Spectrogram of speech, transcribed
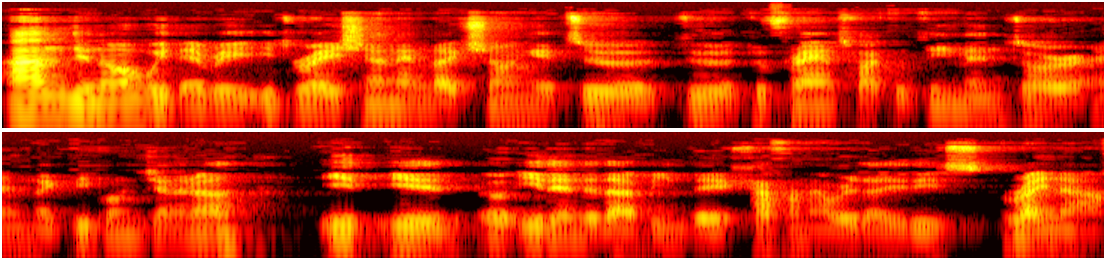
And, you know, with every iteration and like showing it to, to, to friends, faculty, mentor, and like people in general, it, it, uh, it ended up being the half an hour that it is right now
